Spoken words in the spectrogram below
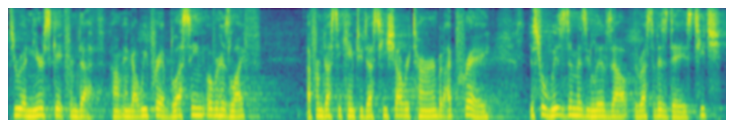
through a near escape from death. Um, and God, we pray a blessing over his life. Uh, from dust he came, to dust he shall return. But I pray just for wisdom as he lives out the rest of his days. Teach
